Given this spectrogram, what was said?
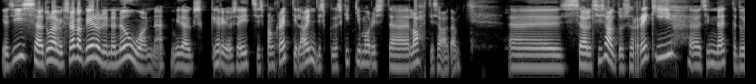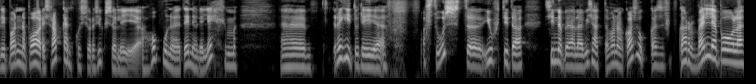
Ja siis äh, tuleb üks väga keeruline nõuanne, mida üks Kerjus Eit siis Pankratile andis, kuidas Kikimoorist lahti saada seal sisaldus regi, äh, sinna ette tuli panna paarisrakend, kusjuures üks oli hobune ja teine oli lehm. Äh, regi tuli vastu ust juhtida, sinna peale visata vana kasukas, karv väljapoole,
